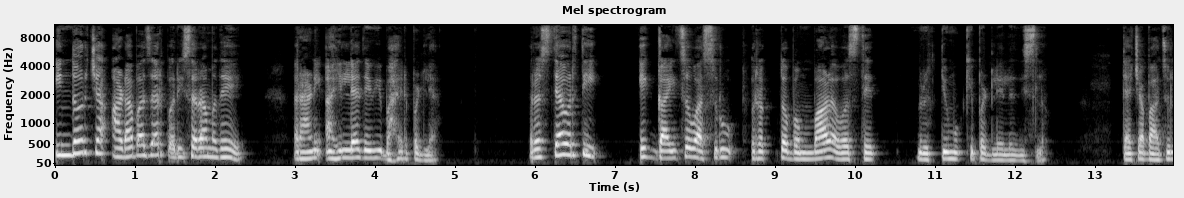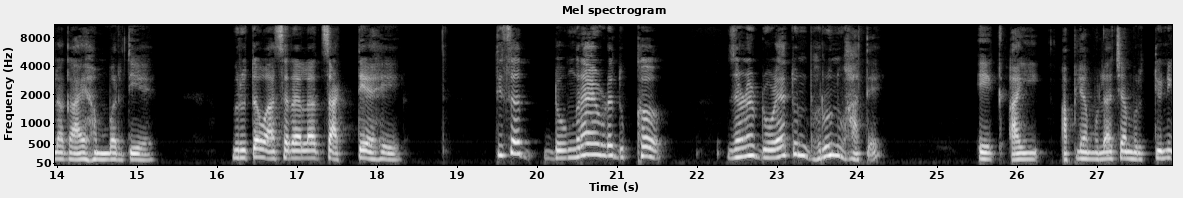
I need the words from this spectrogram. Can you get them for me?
इंदोरच्या आडाबाजार परिसरामध्ये राणी अहिल्यादेवी बाहेर पडल्या. रस्त्यावरती एक गाईचं वासरू रक्तबंबाळ अवस्थेत मृत्युमुखी पडलेलं दिसलं. त्याच्या बाजूला गाय हंबरतीये. मृत वासराला चाटते आहे. तिचं डोंगरा एवढं दुःख जण डोळ्यातून भरून वाहते. एक आई आपल्या मुलाच्या मृत्यूने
